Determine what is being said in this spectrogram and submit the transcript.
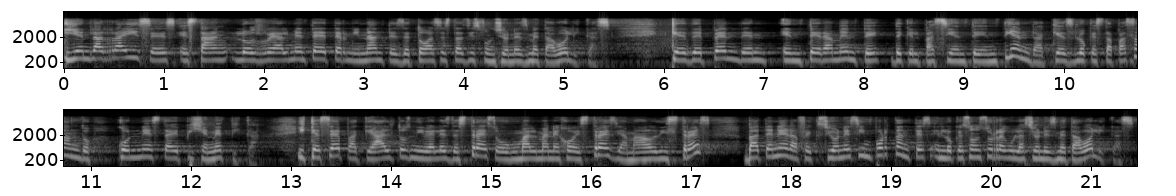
Y en las raíces están los realmente determinantes de todas estas disfunciones metabólicas, que dependen enteramente de que el paciente entienda qué es lo que está pasando con esta epigenética y que sepa que altos niveles de estrés o un mal manejo de estrés llamado distrés va a tener afecciones importantes en lo que son sus regulaciones metabólicas,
